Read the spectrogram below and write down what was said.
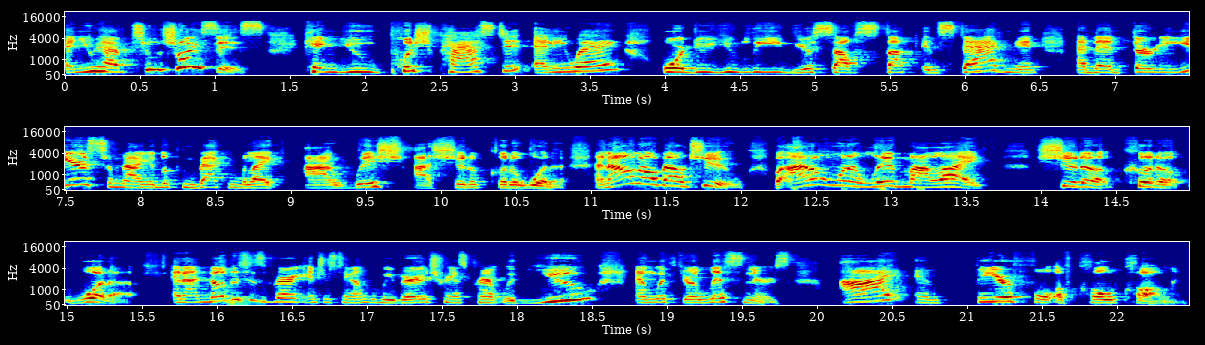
And you have two choices. Can you push past it anyway, or do you leave yourself stuck and stagnant and then 30 30 years from now, you're looking back and be like, I wish I shoulda, coulda, woulda. And I don't know about you, but I don't want to live my life shoulda, coulda, woulda. And I know this is very interesting. I'm going to be very transparent with you and with your listeners. I am fearful of cold calling.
